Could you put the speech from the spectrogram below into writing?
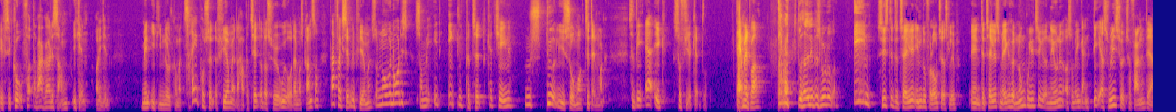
FCK, folk der bare gør det samme igen og igen. Men i de 0,3% af firmaer, der har patenter, der søger ud over Danmarks grænser, der er for eksempel et firma som Novo Nordisk, som med et enkelt patent kan tjene ustyrlige summer til Danmark. Så det er ikke så firkantet. Dammit, var. Dammit, du havde lige besluttet dig. En sidste detalje, inden du får lov til at slippe. En detalje, som jeg ikke har hørt nogen politikere nævne, og som ikke engang deres research har fanget, det er,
